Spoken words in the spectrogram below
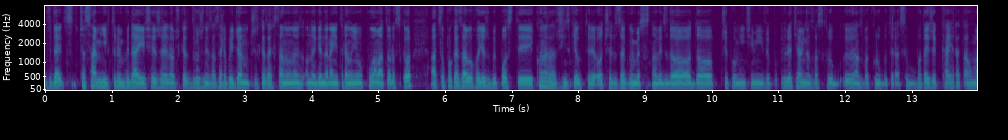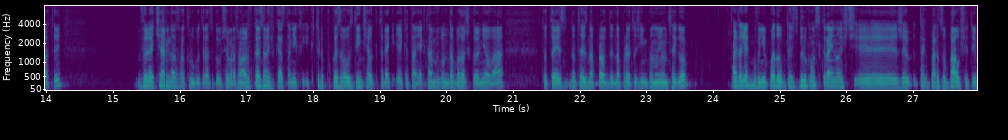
Wydaje, czasami niektórym wydaje się, że na przykład drużyny z Azerbejdżanu czy z Kazachstanu, one, one generalnie trenują półamatorsko, a co pokazały chociażby posty Konrada Wrzyńskiego, który odszedł z Zagłębia Sosnowiec do, do przypomnijcie mi, wyleciała mi nazwa, klubu, nazwa klubu teraz, bodajże Kairat Almaty, wyleciała mi nazwa klubu teraz, go, przepraszam, ale w każdym razie w Kazachstanie, który pokazywał zdjęcia, które, jak, jak, tam, jak tam wygląda baza szkoleniowa, to to jest, no to jest naprawdę, naprawdę coś imponującego. Ale tak jak mówię, nie podałbym też w drugą skrajność, yy, że tak bardzo bał się tych,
